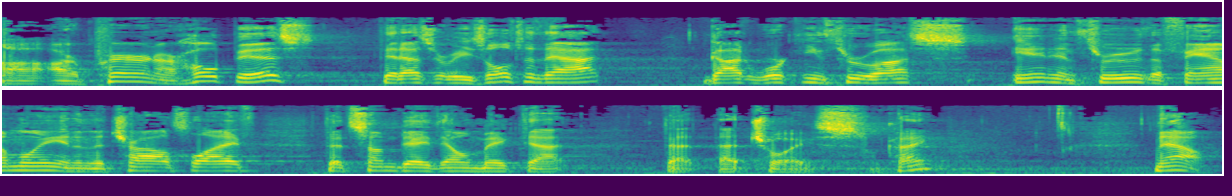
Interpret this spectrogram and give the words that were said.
uh, our prayer and our hope is that as a result of that, God working through us in and through the family and in the child's life, that someday they'll make that, that, that choice. Okay? Now,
